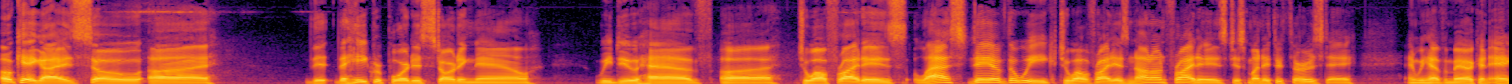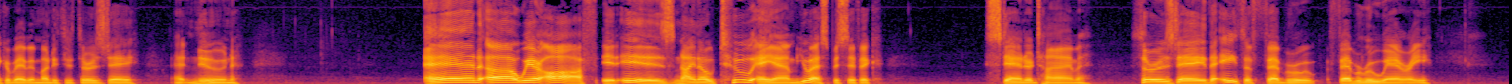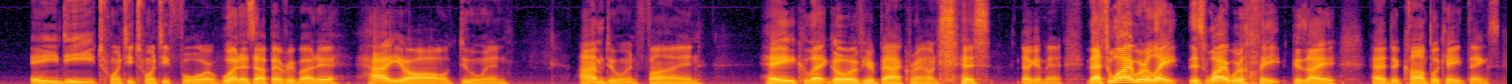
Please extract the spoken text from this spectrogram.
Okay, guys. So uh, the the Hake report is starting now. We do have uh, Joel Friday's last day of the week. Joel Friday is not on Fridays, just Monday through Thursday, and we have American Anchor Baby Monday through Thursday at noon. And uh, we're off. It is 9:02 a.m. U.S. Pacific Standard Time, Thursday, the 8th of February. February. AD 2024. What is up, everybody? How y'all doing? I'm doing fine. Hey, let go of your background, says Nugget Man. That's why we're late. That's why we're late, because I had to complicate things.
